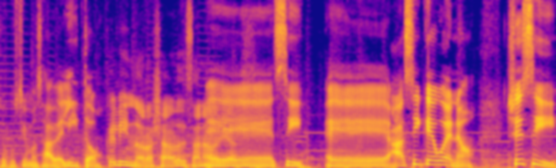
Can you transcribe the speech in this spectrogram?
que pusimos a Abelito. Qué lindo rallador de zanahoria. Eh, sí, eh, así que bueno, Jessy,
